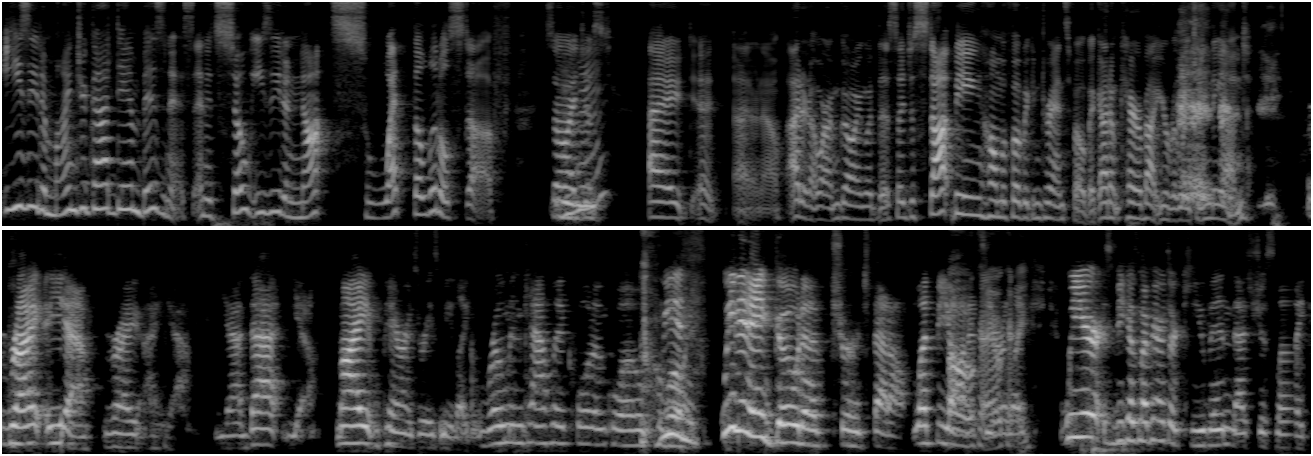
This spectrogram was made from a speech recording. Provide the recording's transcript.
easy to mind your goddamn business and it's so easy to not sweat the little stuff. So I Mhm. just I, I I don't know. I don't know where I'm going with this. I just stop being homophobic and transphobic. I don't care about your religion. In the end. Right. Yeah. Right. I, yeah. Yeah. That. Yeah. My parents raised me like Roman Catholic, quote unquote. We didn't. We didn't go to church that often. Let's be Oh, honest okay, here. okay. Like we're because my parents are Cuban. That's just like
